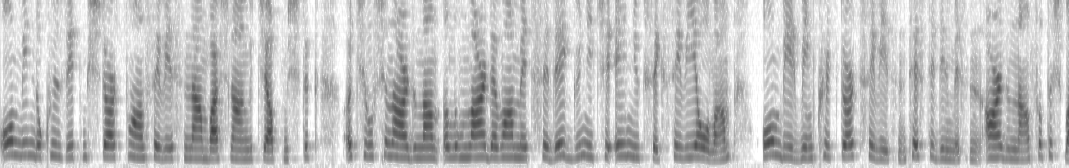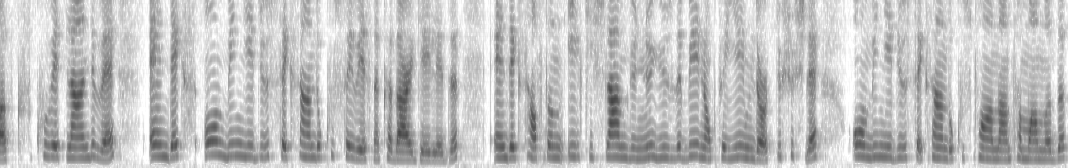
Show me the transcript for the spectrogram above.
10.974 puan seviyesinden başlangıç yapmıştık. Açılışın ardından alımlar devam etse de gün içi en yüksek seviye olan 11.044 seviyesinin test edilmesinin ardından satış baskısı kuvvetlendi ve endeks 10.789 seviyesine kadar geriledi. Endeks haftanın ilk işlem gününü %1.24 düşüşle 10.789 puandan tamamladı.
